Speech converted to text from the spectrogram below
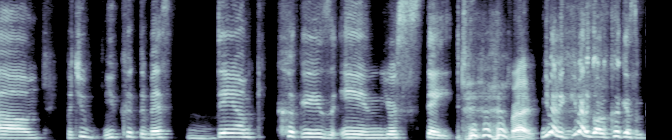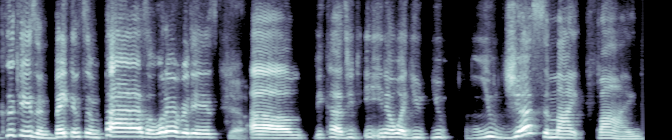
um, but you you cook the best damn cookies in your state. right. You better you better go to cooking some cookies and baking some pies or whatever it is. Yeah. Um, because you you know what you you you just might find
